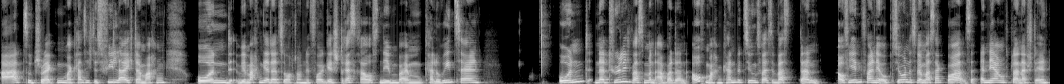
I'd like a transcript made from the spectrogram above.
Art zu tracken. Man kann sich das viel leichter machen. Und wir machen ja dazu auch noch eine Folge Stress rausnehmen beim Kalorienzählen. Und natürlich, was man aber dann auch machen kann, beziehungsweise was dann auf jeden Fall eine Option ist, wenn man sagt, boah, Ernährungsplan erstellen.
